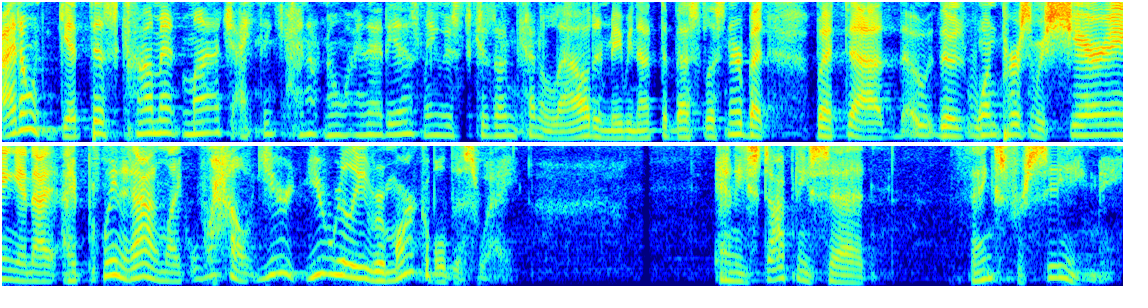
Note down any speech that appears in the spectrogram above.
I don't get this comment much. I think I don't know why that is. Maybe it's because I'm kind of loud and maybe not the best listener. But but uh, the, the one person was sharing, and I, I pointed out, I'm like, wow, you're you're really remarkable this way. And he stopped and he said, "Thanks for seeing me."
